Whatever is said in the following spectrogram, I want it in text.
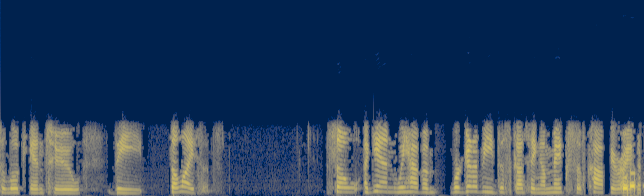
to look into the, the license. So again, we have a, we're going to be discussing a mix of copyright and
